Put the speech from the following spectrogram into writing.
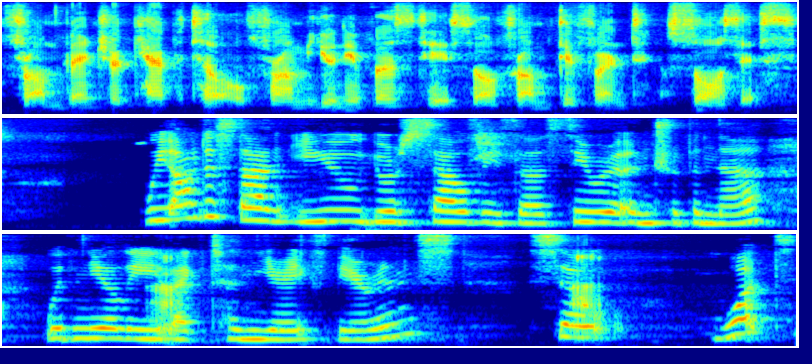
from venture capital, from universities, or from different sources. We understand you yourself is a serial entrepreneur with nearly like 10 year experience. So, what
